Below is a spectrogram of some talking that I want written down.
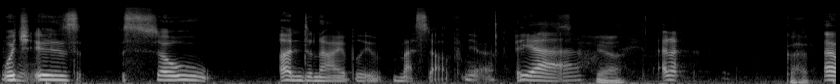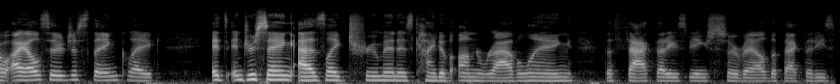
which mm-hmm. is so undeniably messed up. Yeah. yeah. Yeah. And I, Go ahead. oh, I also just think like it's interesting as like Truman is kind of unraveling the fact that he's being surveilled, the fact that he's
